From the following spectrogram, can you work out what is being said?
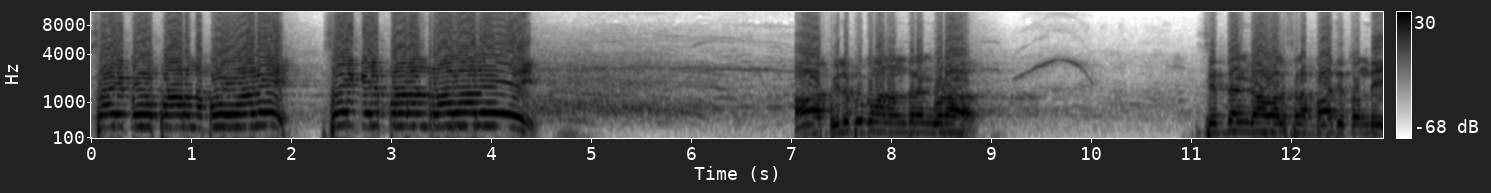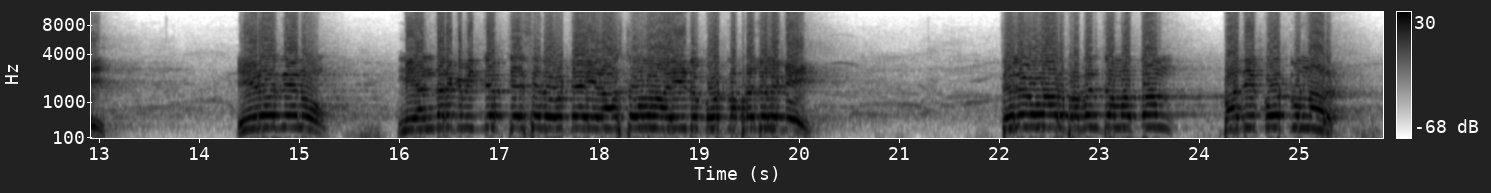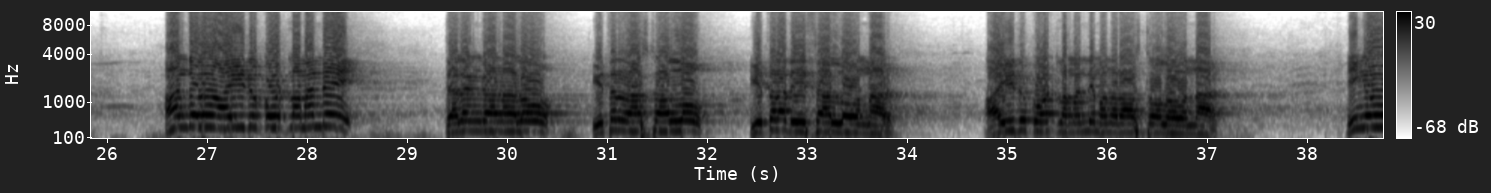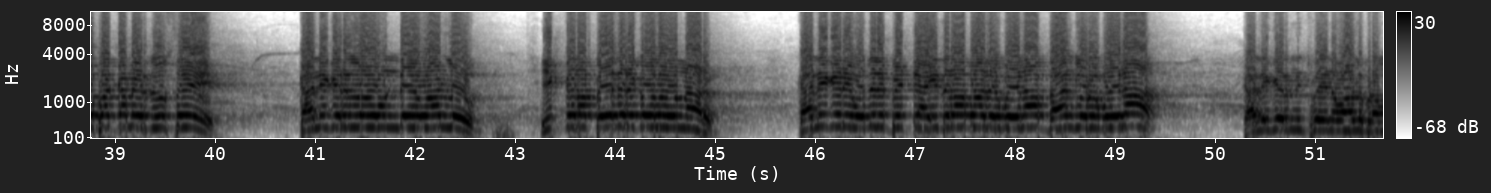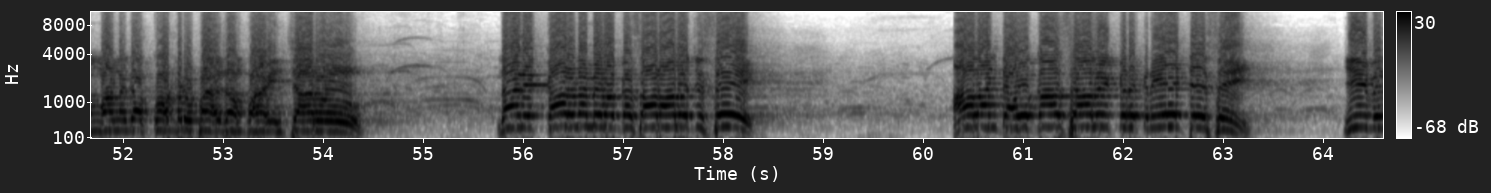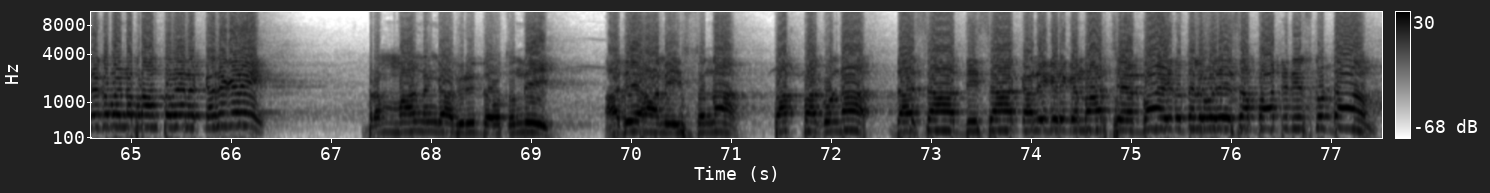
సైకో పాలన పోవాలి సైకిల్ పాలన రావాలి. ఆ పిలుపుకు మనందరం కూడా సిద్ధం కావాల్సిన బాధ్యత ఉంది. ఈరోజు నేను మీ అందరికి విజ్ఞప్తి చేసేది ఒకటే ఈ రాష్ట్రంలో ఐదు కోట్ల ప్రజలకి తెలుగువారు ప్రపంచం మొత్తం పది కోట్లున్నారు. అందులో ఐదు కోట్ల మంది తెలంగాణలో ఇతర రాష్ట్రాల్లో ఇతర దేశాల్లో ఉన్నారు. ఐదు కోట్ల మంది మన రాష్ట్రంలో ఉన్నారు. ఇంకో పక్క మీరు చూస్తే కనిగిరిలో ఉండేవాళ్ళు ఇక్కడ పేదరికంలో ఉన్నారు. కనిగిరి వదిలిపెట్టి హైదరాబాద్కి పోయినా బెంగళూరు పోయినా కనిగిరి నుంచి పోయిన వాళ్ళు బ్రహ్మాండంగా కోట్ల రూపాయలు సంపాదించారు. దానికి కారణం మీరు ఒక్కసారి ఆలోచిస్తే అలాంటి అవకాశాలు ఇక్కడ క్రియేట్ చేసాయి. ఈ వెనుకబడిన ప్రాంతమైన కనిగిరి బ్రహ్మాండంగా అభివృద్ధి అవుతుంది. అదే హామీ ఇస్తున్నా. తప్పకుండా దశ దిశ కనిగిరికి మార్చే బాధ్యత తెలుగుదేశం పార్టీ తీసుకుంటాం.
